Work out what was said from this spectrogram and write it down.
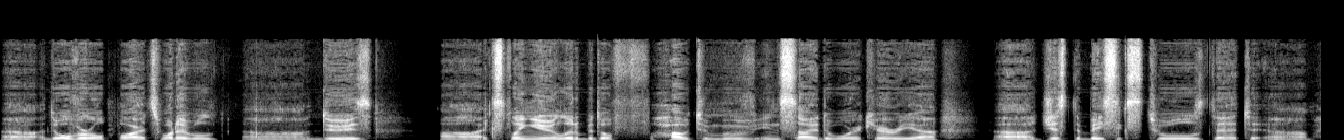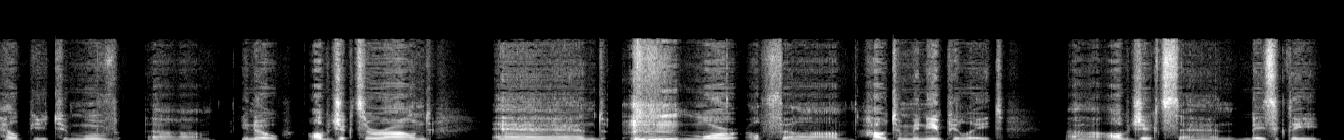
uh, the overall parts, what I will uh, do is uh, explain you a little bit of how to move inside the work area, uh, just the basics tools that um, help you to move, um, you know, objects around, and more of um, how to manipulate uh, objects and basically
